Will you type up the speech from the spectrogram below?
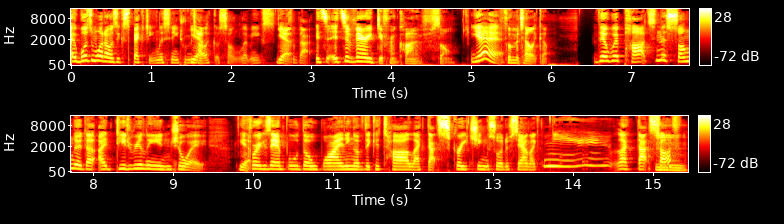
it wasn't what I was expecting listening to a Yeah. Metallica song. Let me ex- Yeah, for that. it's it's a very different kind of song Yeah. for Metallica. There were parts in the song, though, that I did really enjoy. Yeah. For example, the whining of the guitar, like that screeching sort of sound, like, like that stuff. Mm.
